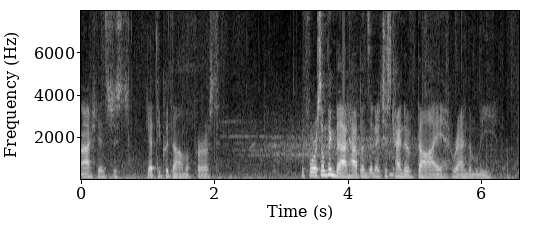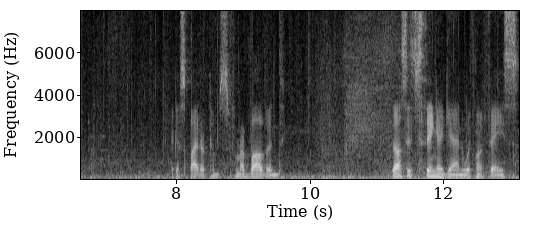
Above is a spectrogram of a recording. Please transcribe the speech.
Actually, let's just get the Kodama first. Before something bad happens and I just kind of die randomly. Like a spider comes from above and does its thing again with my face.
